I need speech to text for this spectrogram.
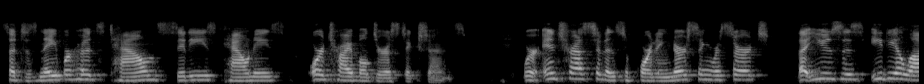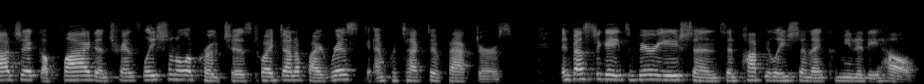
such as neighborhoods, towns, cities, counties, or tribal jurisdictions. We're interested in supporting nursing research that uses etiologic, applied, and translational approaches to identify risk and protective factors, investigates variations in population and community health,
